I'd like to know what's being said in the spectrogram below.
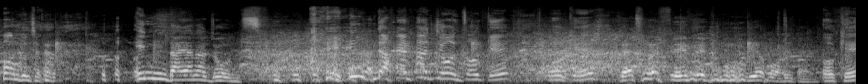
Come on, Gulshan. in Diana Jones. Diana Jones. Okay. Okay. That's my favorite movie of all time. Okay.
